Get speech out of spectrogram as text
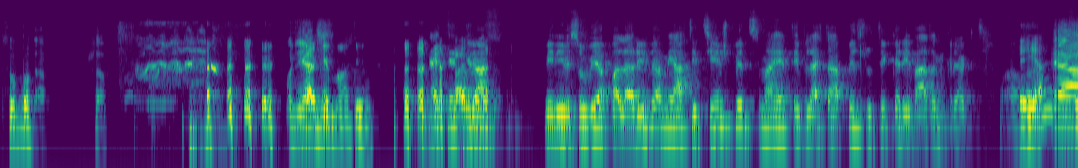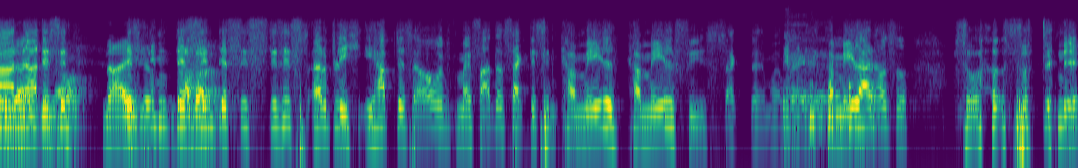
super. So. Und jetzt, Danke, Martin. Wenn ich so wie eine Ballerina mehr auf die Zehenspitzen mache, hätte ich vielleicht auch ein bisschen dickere Wadeln gekriegt. Aber Ja? ja, na, das sind, genau. Nein, Das, ja. sind, das, sind, das, ist, das ist erblich. Ich habe das auch. Mein Vater sagt, das sind Kamel, Kamelfüß, sagt er immer. Weil das Kamel hat auch so, so, so, dünne,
